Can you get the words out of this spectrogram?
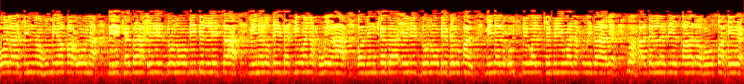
ولكنهم يقعون في كبائر الذنوب باللسان من الغيبة ونحوها ومن كبائر الذنوب في القلب من العجب والكبر ونحو ذلك وهذا الذي قاله صحيح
